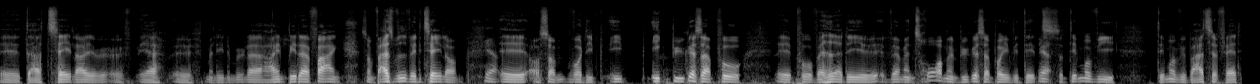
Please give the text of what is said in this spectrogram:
øh, der taler, øh, ja, øh, Malene Møller er egen bitter erfaring, som faktisk ved, hvad de taler om, ja. øh, og som, hvor de ikke bygger sig på, øh, på hvad hedder det, hvad man tror, man bygger sig på evidens. Ja. Så det må, vi, det må vi bare tage fat.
